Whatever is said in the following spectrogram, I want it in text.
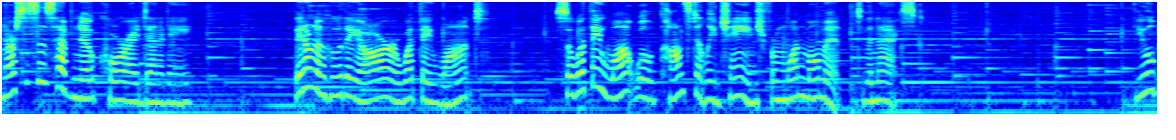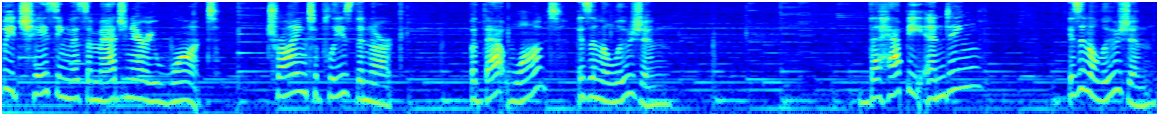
Narcissists have no core identity. They don't know who they are or what they want. So, what they want will constantly change from one moment to the next. You will be chasing this imaginary want, trying to please the narc, but that want is an illusion. The happy ending is an illusion.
